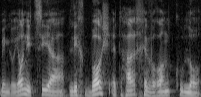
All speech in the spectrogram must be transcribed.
בן גוריון הציע לכבוש את הר חברון כולו,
